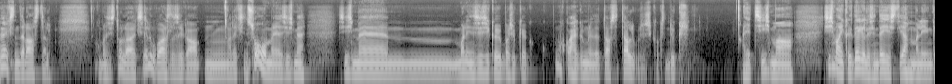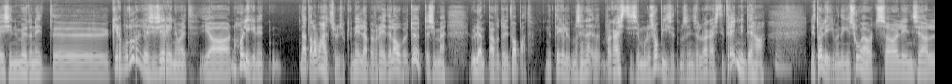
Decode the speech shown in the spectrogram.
üheksandal aastal, kui ma siis tolleaegse elukaaslasega mm, läksin Soome ja siis me, siis me mm,, ma olin siis ikka juba niisugune noh, kahekümnendate aastate alguses, kakskümmend üks et siis ma, siis ma ikkagi tegelesin täiesti jah, ma olin, käisin mööda neid äh, kirbuturge siis erinevaid ja noh, oligi neid nädalavahetusel niisugune neljapäev, reede, laupäev töötasime, ülejäänud päevad olid vabad. et tegelikult ma sain, väga hästi see mulle sobis, et ma sain seal väga hästi trenni teha mm., nii et oligi, ma tegin suve otsa, olin seal,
